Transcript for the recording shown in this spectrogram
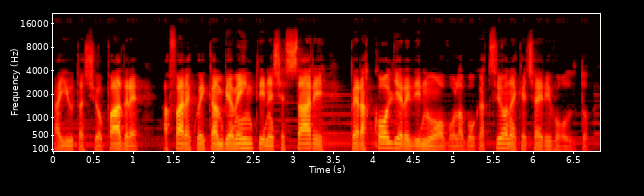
Aiutaci, o oh Padre, a fare quei cambiamenti necessari per accogliere di nuovo la vocazione che ci hai rivolto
